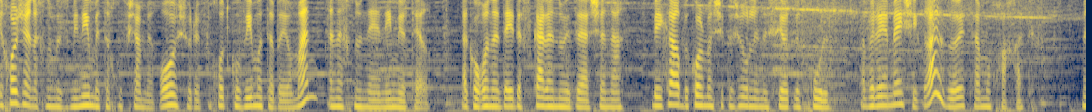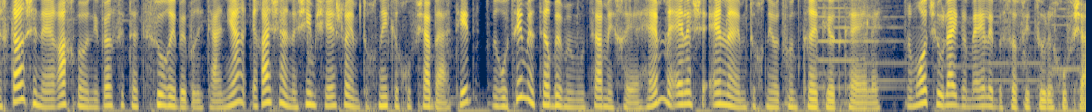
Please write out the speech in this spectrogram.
ככל שאנחנו מזמינים את החופשה מראש, או לפחות קובעים אותה ביומן, אנחנו נהנים יותר. הקורונה די דפקה לנו את זה השנה, בעיקר בכל מה שקשור לנסיעות לחו"ל, אבל לימי שגרה זו עצה מוכחת. מחקר שנערך באוניברסיטת סורי בבריטניה הראה שאנשים שיש להם תוכנית לחופשה בעתיד, מרוצים יותר בממוצע מחייהם מאלה שאין להם תוכניות קונקרטיות כאלה, למרות שאולי גם אלה בסוף יצאו לחופשה.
